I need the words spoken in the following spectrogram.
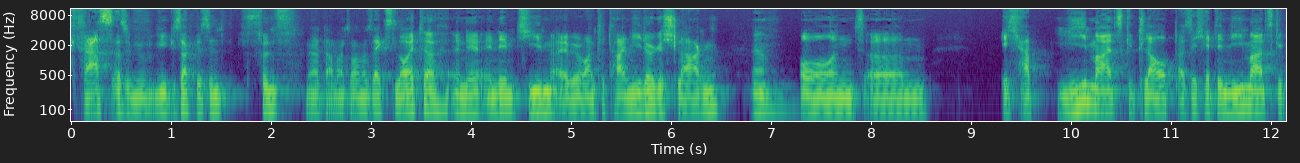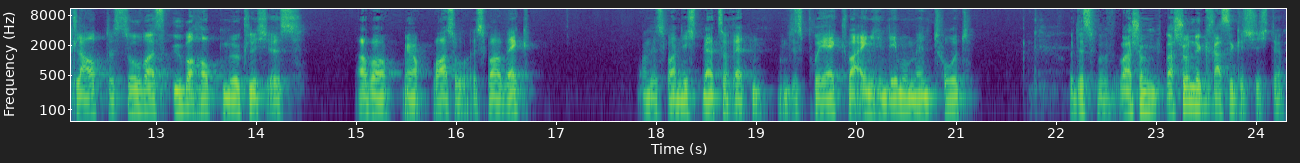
krass. Also wie gesagt, wir sind fünf, ne, damals waren wir sechs Leute in, de, in dem Team. Also wir waren total niedergeschlagen. Ja. Und ähm, ich habe niemals geglaubt, also ich hätte niemals geglaubt, dass sowas überhaupt möglich ist. Aber ja, war so. Es war weg und es war nicht mehr zu retten. Und das Projekt war eigentlich in dem Moment tot. Und das war schon, war schon eine krasse Geschichte.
